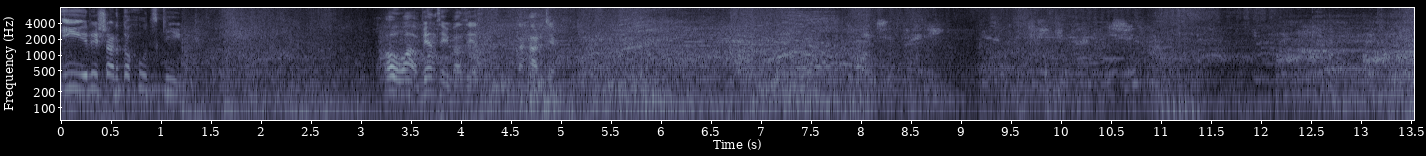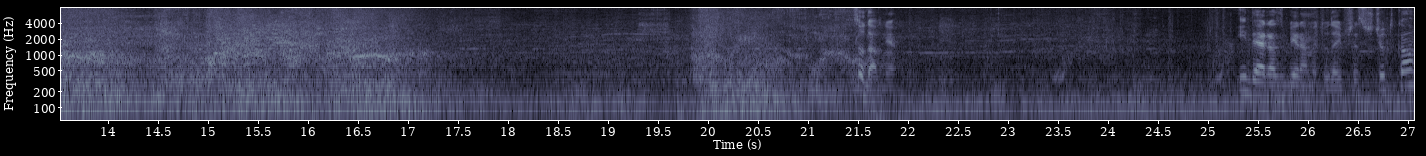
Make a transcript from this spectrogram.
I Ryszard Ochucki. O, wow, więcej was jest na hardzie. I teraz zbieramy tutaj wszystko.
